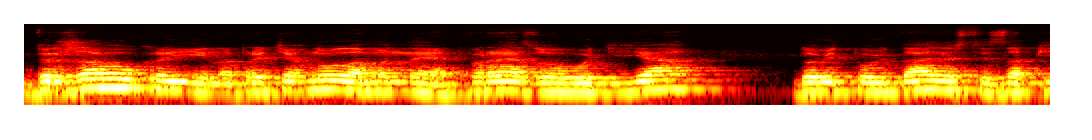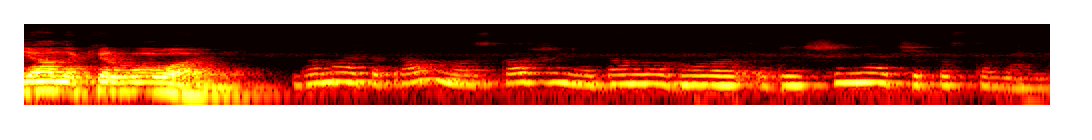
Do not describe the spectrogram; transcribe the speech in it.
держава Україна притягнула мене, тверезого водія, до відповідальності за п'яне кермування. Ви маєте право на оскарження даного рішення чи постанови.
